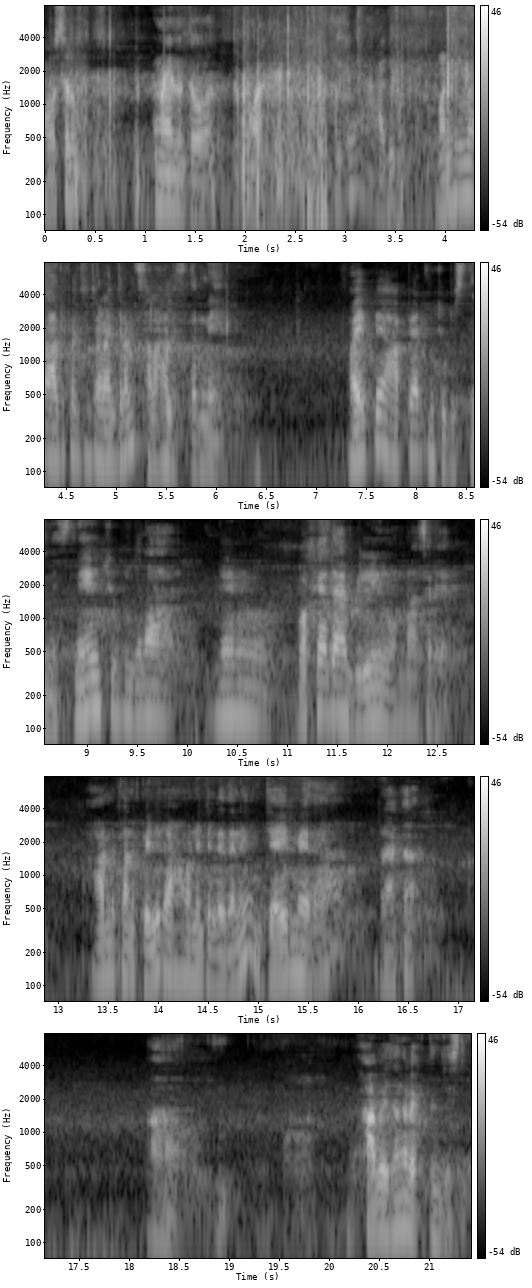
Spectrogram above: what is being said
అవసరమైనంత వరకు. అంటే అది మనుషుల మీద ఆధిపత్యం చెలాయించడానికి సలహాలు ఇస్తుంది పైపే ఆప్యాయతను చూపిస్తుంది. స్నేహం చూపించిన నేను ఒకేదా బిల్డింగ్లో ఉన్నా సరే ఆమె తన పెళ్ళికి ఆహ్వానించలేదని జై మీద రాక ఆవేశంగా వ్యక్తం చేసింది.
